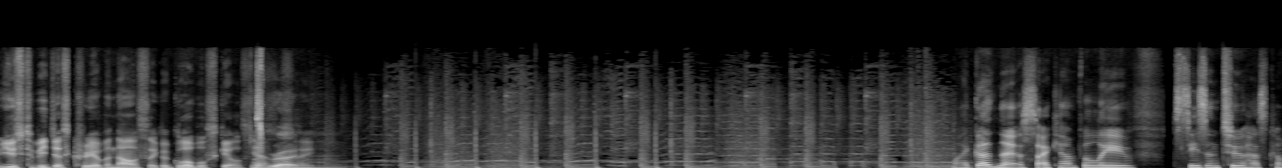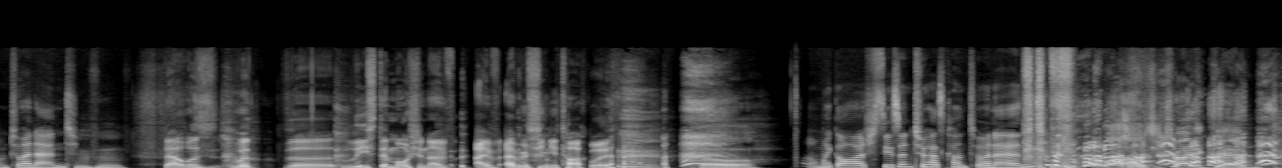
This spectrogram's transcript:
used to be just Korea, but now it's like a global scale. So Yeah. Right. like- My goodness, I can't believe season two has come to an end. Mm-hmm. that was with the least emotion I've I've ever seen you talk with. Oh. Oh my gosh, season two has come to an end. wow. She tried again.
